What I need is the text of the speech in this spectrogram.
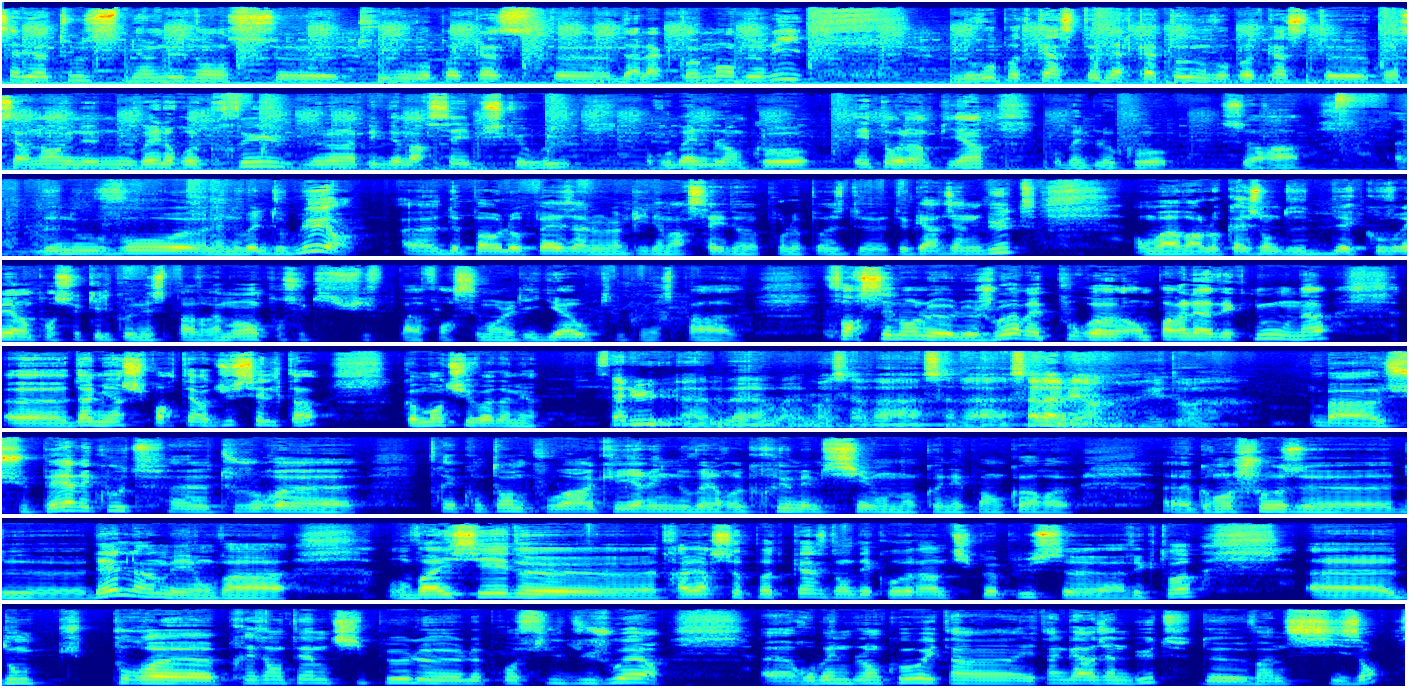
Salut à tous, bienvenue dans ce tout nouveau podcast euh, d'À la commanderie. Nouveau podcast Mercato, nouveau podcast euh, concernant une nouvelle recrue de l'Olympique de Marseille, puisque oui, Ruben Blanco est olympien. Ruben Blanco sera euh, le nouveau, la nouvelle doublure de Paolo Lopez à l'Olympique de Marseille pour le poste de, gardien de but. On va avoir l'occasion de découvrir, hein, pour ceux qui le connaissent pas vraiment, pour ceux qui suivent pas forcément la Liga ou qui ne connaissent pas forcément le, joueur. Et pour en parler avec nous, on a Damien, supporter du Celta. Comment tu vas, Damien? Salut. bah ouais, moi ça va, ça va, ça va bien. Et toi? Bah super, écoute, euh, toujours euh, très content de pouvoir accueillir une nouvelle recrue, même si on n'en connaît pas encore euh, grand chose de d'elle, hein, mais on va on va essayer de, à travers ce podcast, d'en découvrir un petit peu plus avec toi. donc pour présenter un petit peu le, le profil du joueur, Ruben Blanco est un est un gardien de but de 26 ans,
